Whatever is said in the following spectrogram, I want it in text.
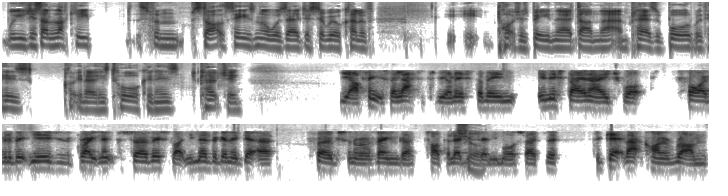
were you just unlucky from the start of the season, or was there just a real kind of he- Poch has been there, done that, and players are bored with his you know his talk and his coaching? Yeah, I think it's the latter, to be honest. I mean, in this day and age, what, five and a bit years is a great length of service. Like, you're never going to get a Ferguson or a Wenger type of legacy Sure. anymore. So to, to get that kind of run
